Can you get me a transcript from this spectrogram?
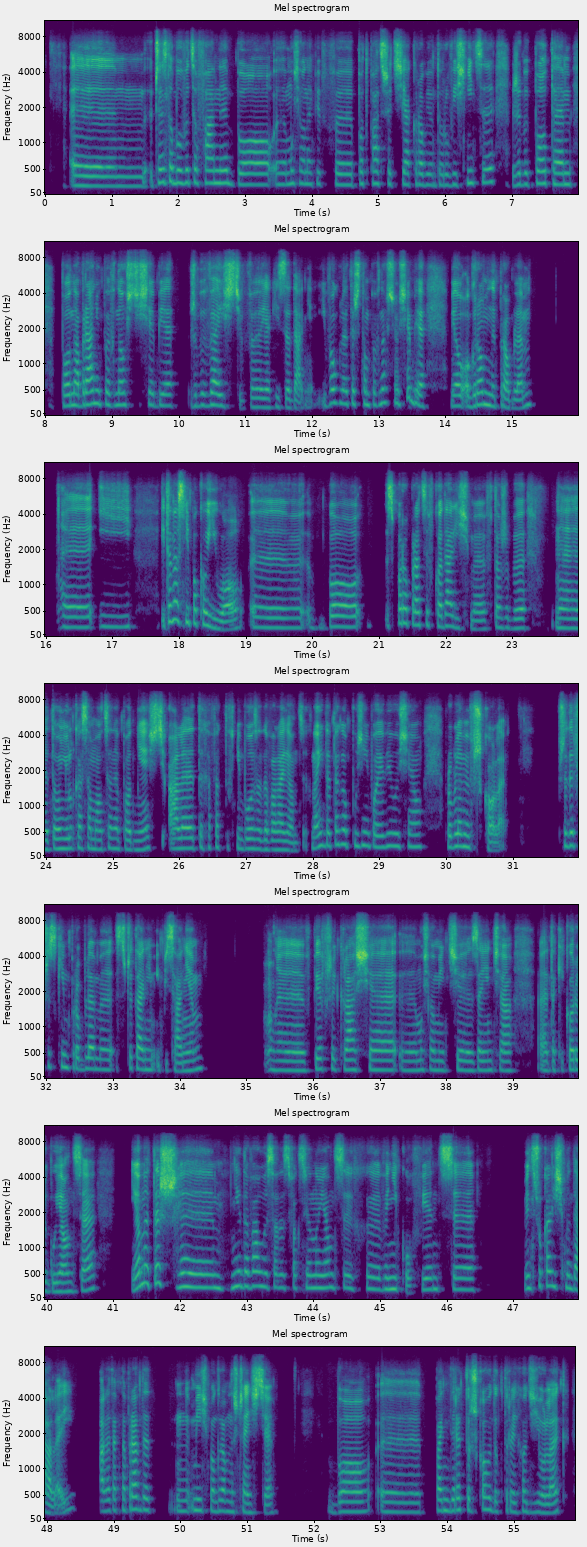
Ym, Często był wycofany, bo e, musiał najpierw e, podpatrzeć, jak robią to rówieśnicy, żeby potem po nabraniu pewności siebie, żeby wejść w jakieś zadanie. I w ogóle też tą pewnością siebie miał ogromny problem. E, I, i to nas niepokoiło, e, bo sporo pracy wkładaliśmy w to, żeby e, tą Julka samoocenę podnieść, ale tych efektów nie było zadowalających. No i do tego później pojawiły się problemy w szkole. Przede wszystkim problemy z czytaniem i pisaniem. E, W pierwszej klasie e, musiał mieć e, zajęcia e, takie korygujące. I one też e, nie dawały satysfakcjonujących e, wyników, więc, e, więc szukaliśmy dalej, ale tak naprawdę mieliśmy ogromne szczęście, bo e, pani dyrektor szkoły, do której chodzi Julek,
